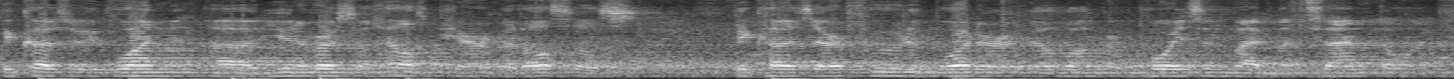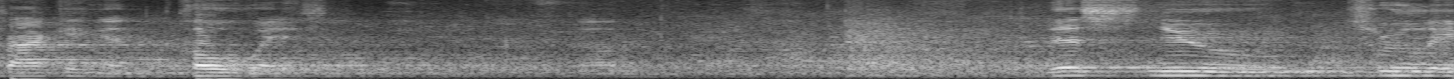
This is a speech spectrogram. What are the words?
because we've won uh, universal health care, but also because our food and water are no longer poisoned by Monsanto and fracking and coal waste. Um, this new, truly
